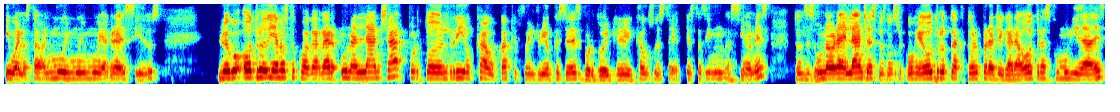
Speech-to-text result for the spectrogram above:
y bueno, estaban muy, muy, muy agradecidos. Luego otro día nos tocó agarrar una lancha por todo el río Cauca, que fue el río que se desbordó y que causó estas inundaciones. Entonces, una hora de lancha, después nos recoge otro tractor para llegar a otras comunidades,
